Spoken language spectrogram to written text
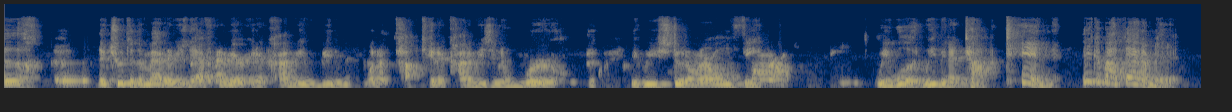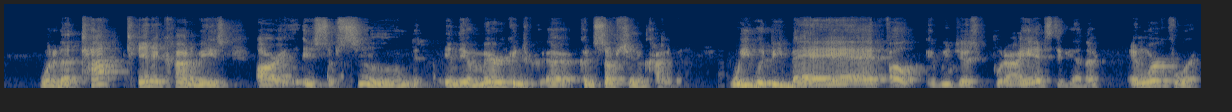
Ugh. The truth of the matter is, the African American economy would be one of the top ten economies in the world if we stood on our own feet. We would. We'd be in the top 10. Think about that a minute. One of the top 10 economies are is subsumed in the American uh, consumption economy. We would be bad folk if we just put our heads together and work for it.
